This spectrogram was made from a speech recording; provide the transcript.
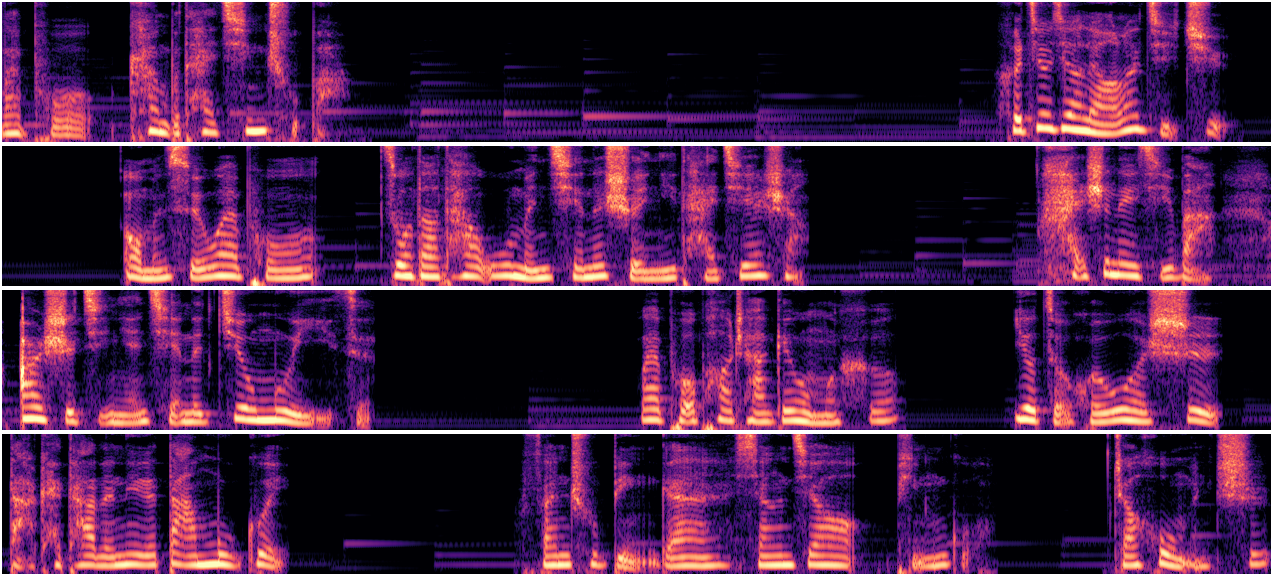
外婆看不太清楚吧？和舅舅聊了几句，我们随外婆坐到她屋门前的水泥台阶上，还是那几把二十几年前的旧木椅子。外婆泡茶给我们喝，又走回卧室，打开她的那个大木柜，翻出饼干、香蕉、苹果，招呼我们吃。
